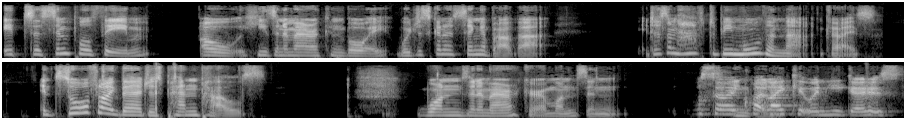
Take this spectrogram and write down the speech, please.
It's a simple theme. Oh, he's an American boy. We're just going to sing about that. It doesn't have to be more than that, guys. It's sort of like they're just pen pals. One's in America and one's in. Also, I quite like it when he goes,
